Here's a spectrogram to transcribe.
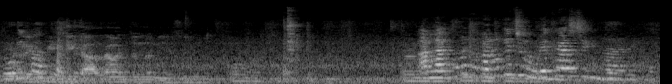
দিলাম তোরই ওরে পাত বেশি ডাল দেওয়ার জন্য নিয়েছিল। আর লাগবে না কারও কিছু? রেখে আসছে কিন্তু। হ্যাঁ রেখে আস।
